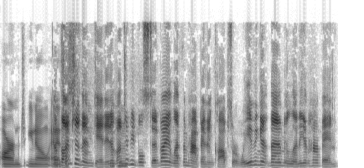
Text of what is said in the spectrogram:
armed, you know, and a bunch just- of them did, and a bunch Mhm. of people stood by and let them happen, and cops were waving at them and letting it happen.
